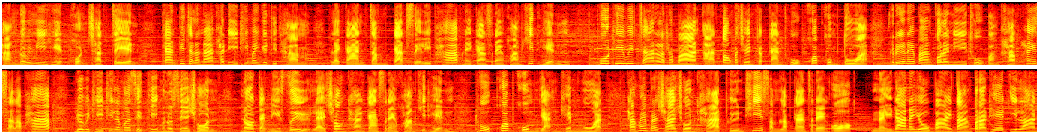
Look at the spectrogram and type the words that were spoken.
ขังโดยไม่มีเหตุผลชัดเจน การพิจารณาคดีที่ไม่ยุติธรรม และการจำกัดเสรีภาพในการแสดงความคิดเห็น ผู้ที่วิจารณ์รัฐบาลอาจต้องเผชิญกับการถูกควบคุมตัว หรือในบางกรณีถูกบังคับให้สารภาพ ด้วยวิธีที่ละเมิดสิทธิมนุษยชน นอกจากนี้สื่อและช่องทางการแสดงความคิดเห็น ถูกควบคุมอย่างเข้มงวดทำให้ประชาชนขาดพื้นที่สำหรับการแสดงออก ในด้านนโยบายต่างประเทศอิหร่าน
